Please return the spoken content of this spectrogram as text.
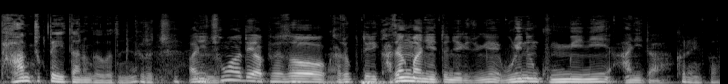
다 함축돼 있다는 거거든요. 그렇죠. 아니 청와대 앞에서 가족들이 가장 많이 했던 얘기 중에 우리는 국민이 아니다. 그러니까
